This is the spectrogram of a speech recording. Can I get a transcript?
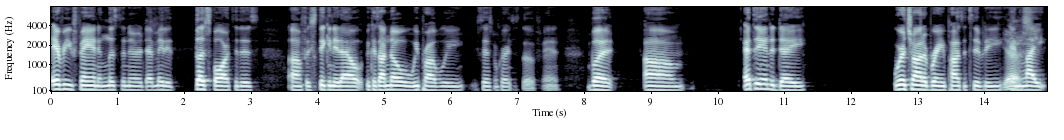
every fan and listener that made it thus far to this um, for sticking it out because I know we probably said some crazy stuff and but um, at the end of the day, we're trying to bring positivity Yes. and light,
